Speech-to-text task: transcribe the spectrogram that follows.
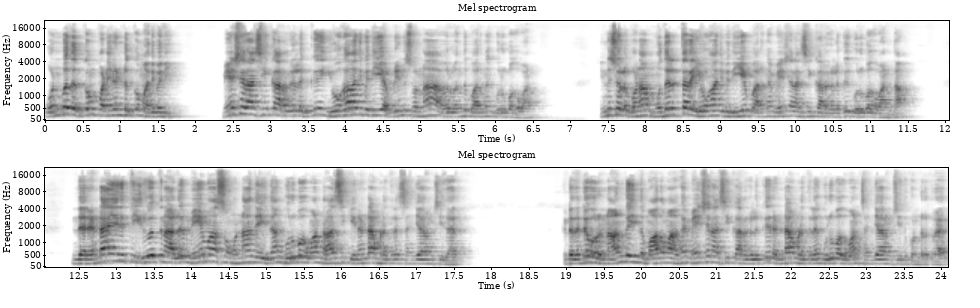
ஒன்பதுக்கும் பன்னிரெண்டுக்கும் அதிபதி. மேஷ ராசிக்காரர்களுக்கு யோகாதிபதி அப்படின்னு சொன்னால் அவர் வந்து பாருங்க குரு பகவான். இன்னும் சொல்ல போனால் முதல் தர யோகாதிபதியே பாருங்க மேஷ ராசிக்காரர்களுக்கு குரு பகவான் தான். இந்த ரெண்டாயிரத்தி இருபத்தி நாலு மே மாதம் ஒன்றாம் தேதி தான் குரு பகவான் ராசிக்கு இரண்டாம் இடத்துல சஞ்சாரம் செய்தார். கிட்டத்தட்ட ஒரு நான்கைந்து மாதமாக மேஷராசிக்காரர்களுக்கு ரெண்டாம் இடத்துல குரு பகவான் சஞ்சாரம் செய்து கொண்டிருக்கிறார்.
